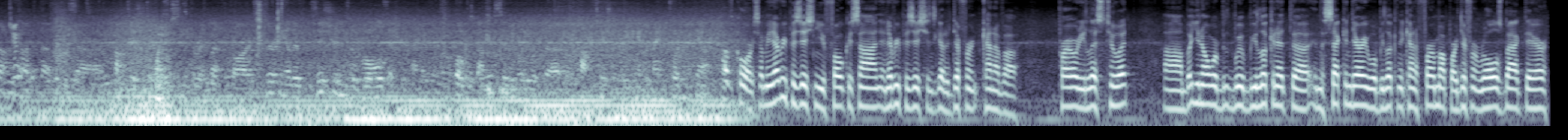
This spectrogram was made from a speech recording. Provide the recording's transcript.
John, you talked about the uh, competition to wide receiver and left guard. Is there any other positions or roles that you're kind of focused on specifically with uh, competition leading into mandatory camp? Of course. I mean, every position you focus on, and every position's got a different kind of a priority list to it. Uh, but you know, we will be looking at uh, in the secondary. We'll be looking to kind of firm up our different roles back there,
